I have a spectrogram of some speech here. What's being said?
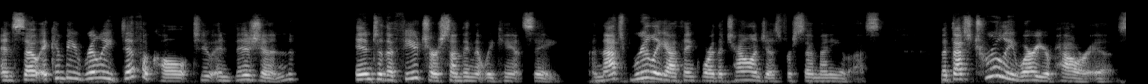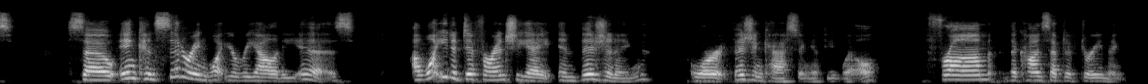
And so it can be really difficult to envision into the future something that we can't see. And that's really, I think, where the challenge is for so many of us. But that's truly where your power is. So, in considering what your reality is, I want you to differentiate envisioning or vision casting, if you will, from the concept of dreaming.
